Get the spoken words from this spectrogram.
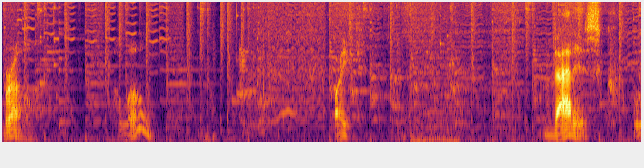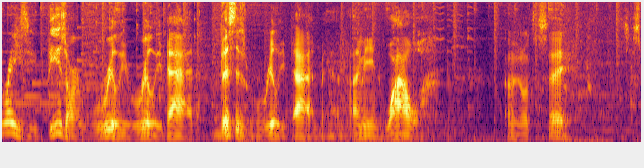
Bro. Hello? Like, that is crazy. These are really, really bad. This is really bad, man. I mean, wow. I don't even know what to say. It's just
